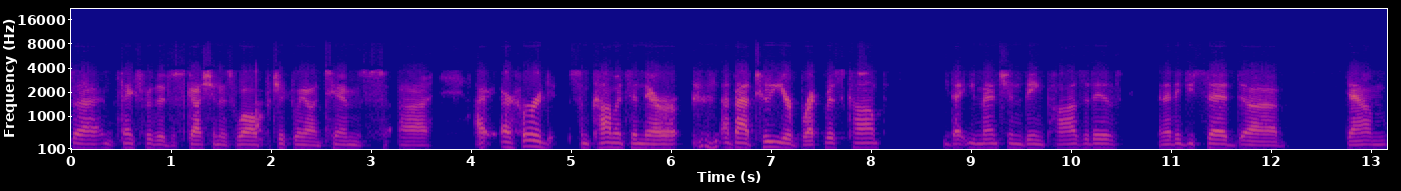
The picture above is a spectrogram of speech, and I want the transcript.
and Thanks for the discussion as well, particularly on Tim's. I heard some comments in there about two-year breakfast comp that you mentioned being positive, and I think you said down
